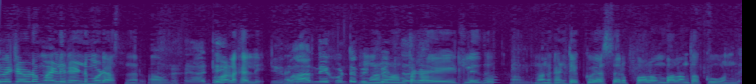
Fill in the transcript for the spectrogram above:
పెట్టేప్పుడు మళ్ళీ రెండు మూడు వేస్తున్నారు. వాళ్ళకల్లి. మనం. అంతగా వేయట్లేదు. మనకంటే ఎక్కువ వేస్తారు. పొలం బలం తక్కువ ఉంది.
